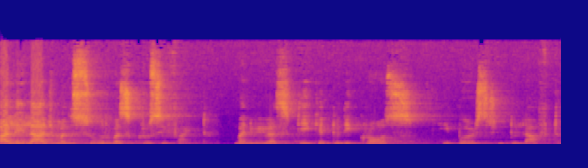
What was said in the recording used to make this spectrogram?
Al-Hallaj Mansur was crucified. When he was taken to the cross, he burst into laughter.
